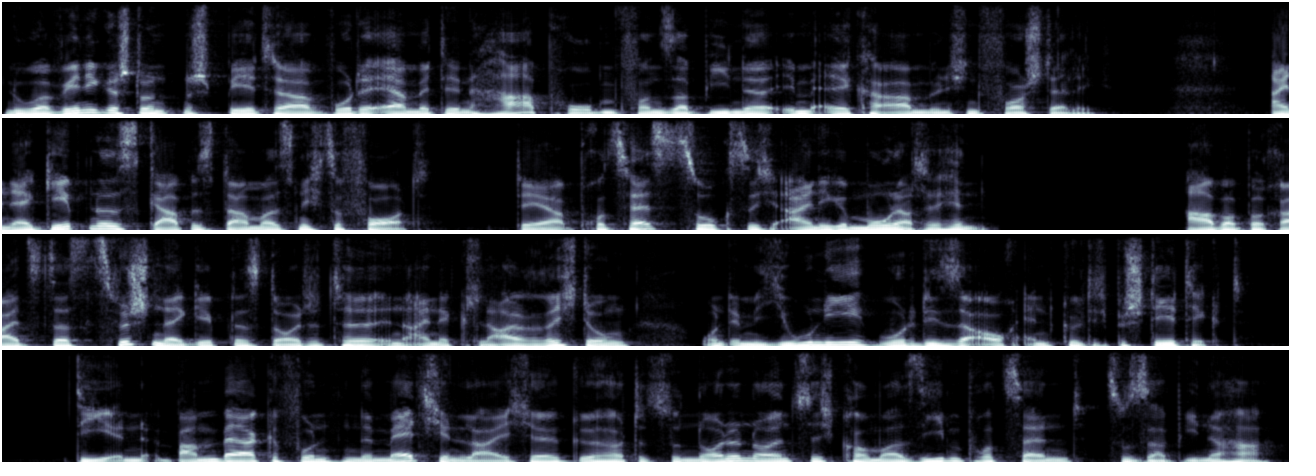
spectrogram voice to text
Nur wenige Stunden später wurde er mit den Haarproben von Sabine im LKA München vorstellig. Ein Ergebnis gab es damals nicht sofort. Der Prozess zog sich einige Monate hin. Aber bereits das Zwischenergebnis deutete in eine klare Richtung und im Juni wurde diese auch endgültig bestätigt. Die in Bamberg gefundene Mädchenleiche gehörte zu 99,7 Prozent zu Sabine H.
